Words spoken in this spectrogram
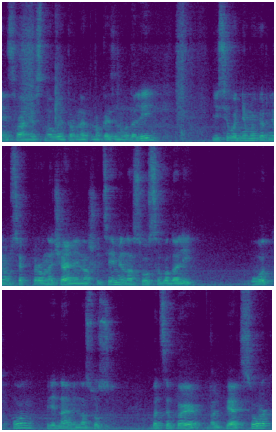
день, с вами снова интернет-магазин Водолей. И сегодня мы вернемся к первоначальной нашей теме насоса Водолей. Вот он, перед нами насос BCP 0540.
